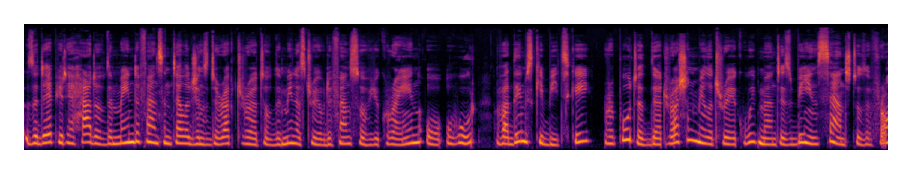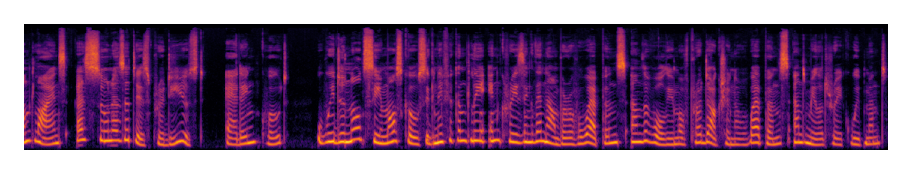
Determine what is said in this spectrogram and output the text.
The deputy head of the main Defense Intelligence Directorate of the Ministry of Defense of Ukraine, or OGUR, Vadim Skibitsky, reported that Russian military equipment is being sent to the front lines as soon as it is produced, adding, quote, We do not see Moscow significantly increasing the number of weapons and the volume of production of weapons and military equipment.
